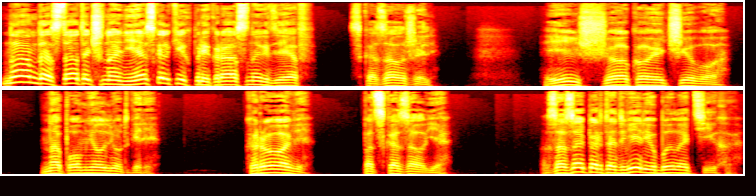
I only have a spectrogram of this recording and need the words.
«Нам достаточно нескольких прекрасных дев», — сказал Жиль. «И еще кое-чего», — напомнил Людгери. «Крови», — подсказал я. За запертой дверью было тихо.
